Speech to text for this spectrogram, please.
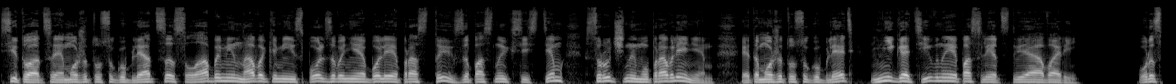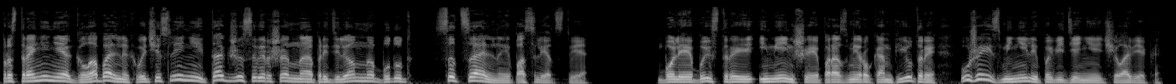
Ситуация может усугубляться слабыми навыками использования более простых запасных систем с ручным управлением. Это может усугублять негативные последствия аварий. У распространения глобальных вычислений также совершенно определенно будут социальные последствия. Более быстрые и меньшие по размеру компьютеры уже изменили поведение человека.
